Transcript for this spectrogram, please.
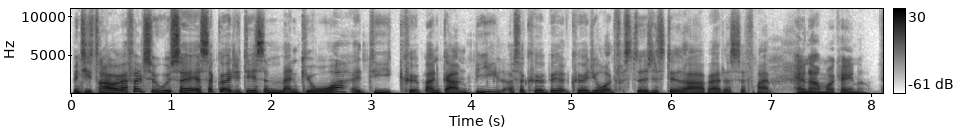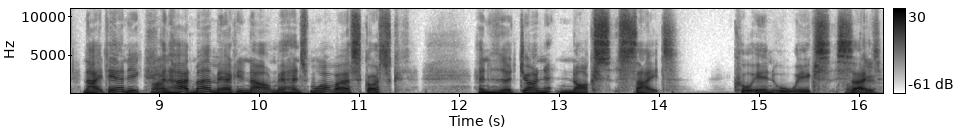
Men de drager i hvert fald til USA, og så gør de det, som man gjorde. De køber en gammel bil, og så kører, kører de rundt fra sted til sted og arbejder sig frem. Han er amerikaner. Nej, det er han ikke. Nej. Han har et meget mærkeligt navn, men hans mor var skotsk. Han hedder John Knox Sight. K-N-O-X Sight.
